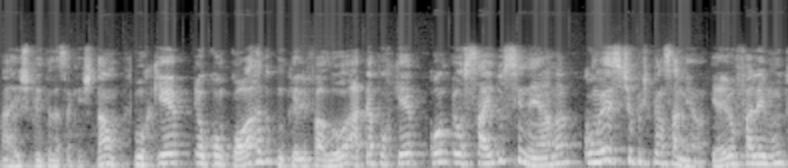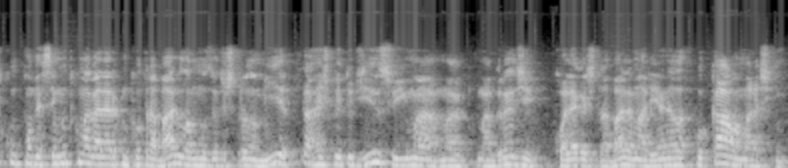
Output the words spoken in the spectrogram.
a respeito dessa questão, porque eu concordo com o que ele falou, até porque quando eu saí do cinema com esse tipo de pensamento. E aí eu falei muito com, conversei muito com uma galera com que eu trabalho lá no Museu de Astronomia a respeito disso, e uma, uma, uma grande colega de trabalho, a Mariana, ela ficou, calma, Marasquim,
